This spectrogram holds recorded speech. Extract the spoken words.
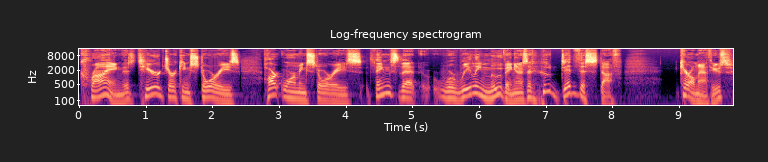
crying. There's tear-jerking stories heartwarming stories, things that were really moving. And I said, Who did this stuff? Carol Matthews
